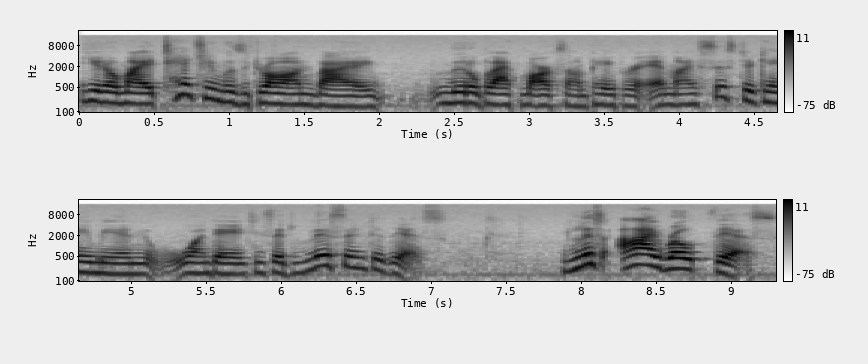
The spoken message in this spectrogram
you know, my attention was drawn by little black marks on paper. And my sister came in one day and she said, listen to this. Listen, I wrote this.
